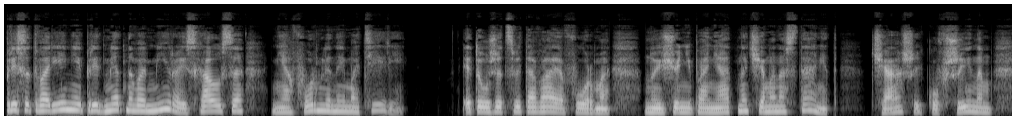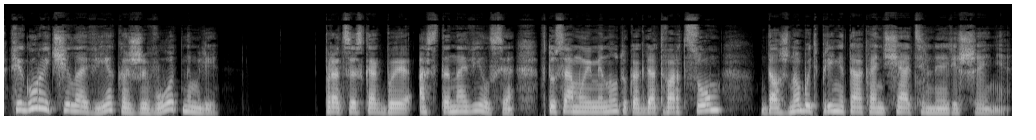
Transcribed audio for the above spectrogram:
при сотворении предметного мира из хаоса неоформленной материи. Это уже цветовая форма, но еще непонятно, чем она станет — чашей, кувшином, фигурой человека, животным ли. Процесс как бы остановился в ту самую минуту, когда Творцом должно быть принято окончательное решение.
